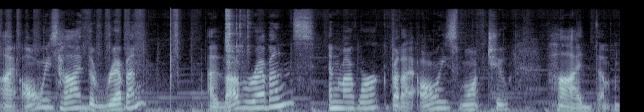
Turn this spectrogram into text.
I always hide the ribbon. I love ribbons in my work, but I always want to hide them.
